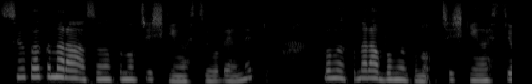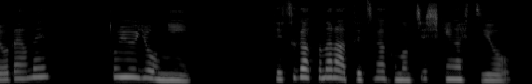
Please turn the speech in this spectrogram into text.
数学なら数学の知識が必要だよねと、文学なら文学の知識が必要だよねというように、哲学なら哲学の知識が必要。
